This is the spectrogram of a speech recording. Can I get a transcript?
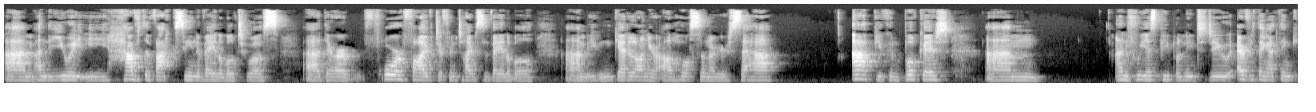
um, and the UAE have the vaccine available to us. Uh, there are four or five different types available. Um, you can get it on your Al Hosn or your Seha app, you can book it. Um, and if we as people need to do everything, I think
